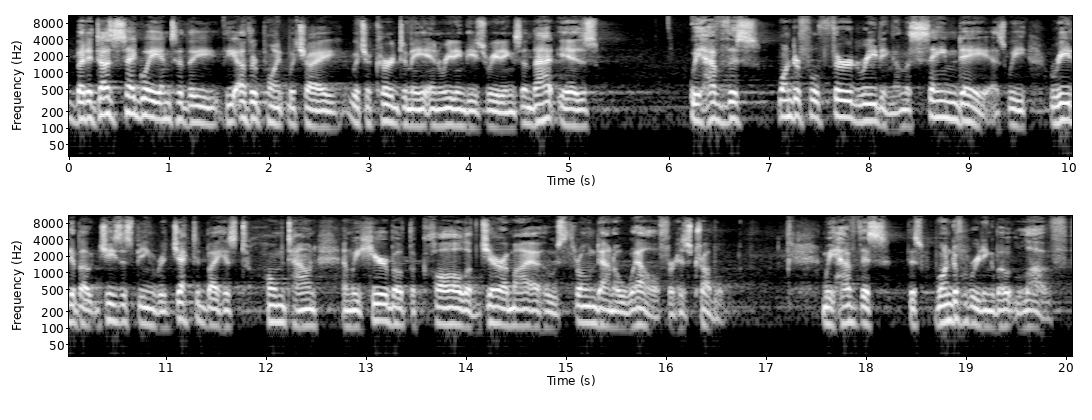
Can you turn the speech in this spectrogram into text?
but it does segue into the, the other point which I which occurred to me in reading these readings, and that is we have this wonderful third reading on the same day as we read about Jesus being rejected by his hometown, and we hear about the call of Jeremiah who's thrown down a well for his trouble. We have this this wonderful reading about love.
